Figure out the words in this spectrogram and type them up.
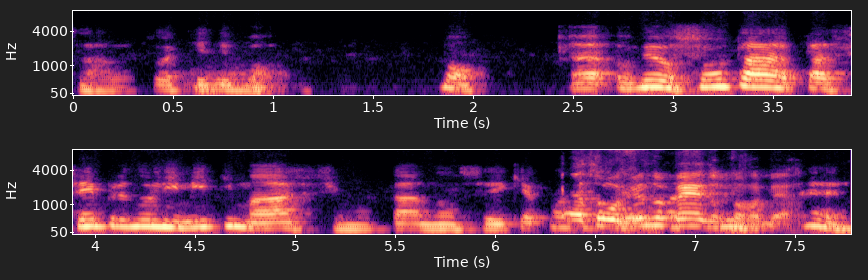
sala. Estou aqui de volta. Bom, Uh, o meu som está tá sempre no limite máximo, tá? Não sei o que aconteceu. Estou ouvindo bem, doutor Roberto. É,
